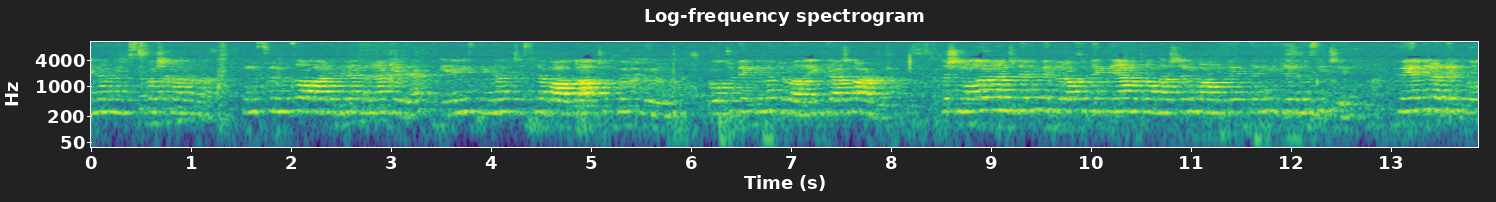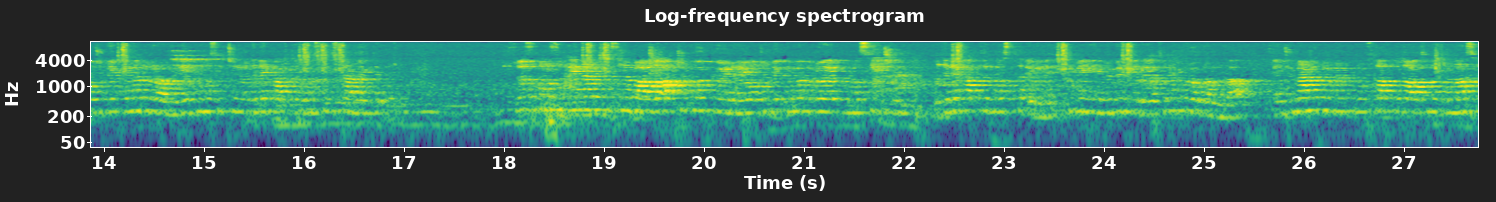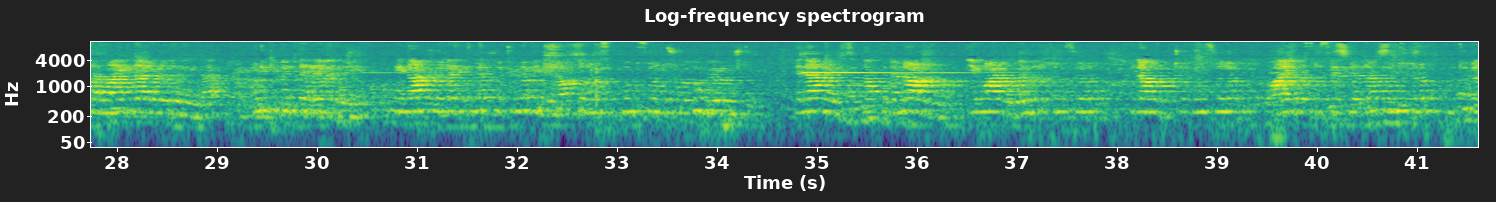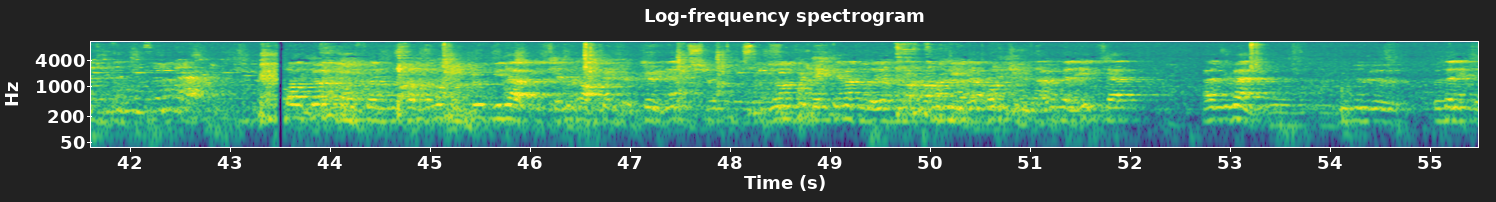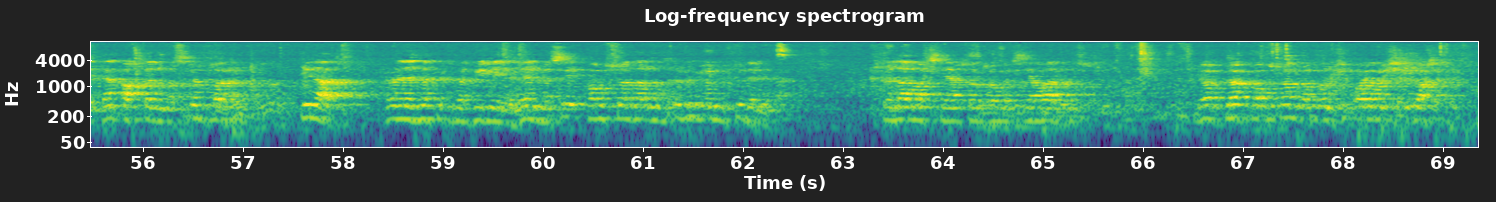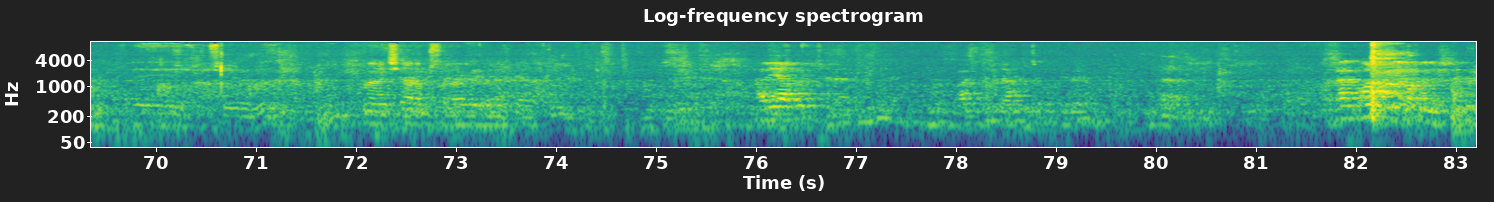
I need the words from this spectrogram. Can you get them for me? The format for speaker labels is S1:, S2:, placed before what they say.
S1: Genel Meclisi Başkanlığı'na komisyonumuza havale edilen önergede ilimiz Dinler ilçesine bağlı Akçaköy köyünün yolcu bekleme durağına ihtiyaç vardır. Taşımalı öğrencilerin ve durakta bekleyen vatandaşların mağduriyetlerinin giderilmesi için köye bir adet yolcu bekleme durağının yapılması için ödenek aktarılması istenmektedir. Söz konusu Dinler ilçesine bağlı Akçaköy köyüne yolcu bekleme durağı yapılması için ödenek aktarılması talebini 2021 yılı yatırım programında Encümen Müdürlüğü Kurumsal Kodu altında bulunan arz ediyor. İmar ve Bayındırı Komisyonu, Plan ve Bütçe Komisyonu, Aile ve Sosyal Komisyonu, Kültür ve Turizm Komisyonu karar
S2: dört komisyonun toplamı kurduğu Dinar ilçesi Akçaköy köyüne yolcu bekleme dolu yapılmak amacıyla 12 bin lira ödeneği ise Ercümen Müdürlüğü ödeneklerden aktarılması ve bunların Dinar Öyle Hizmet Hükümet Birliği'ne verilmesi komisyonlarımızda ölüm görmüştür deniyor. Söz almak isteyen, soru sormak isteyen var mı? Dört, dört komutanla konuşup oynamışız başladık.
S3: Kur'an şey aramışlar.
S2: Ali Yavuz. Sen 10 yıl okumuştun.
